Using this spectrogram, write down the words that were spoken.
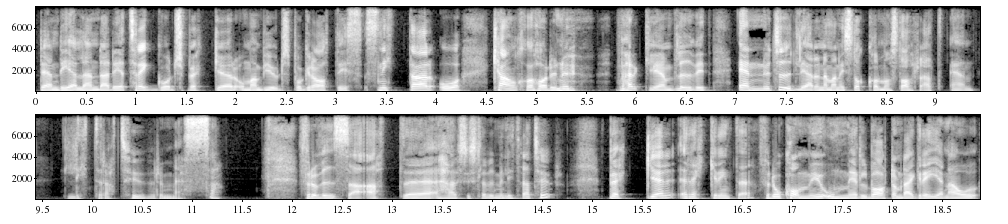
den delen där det är trädgårdsböcker och man bjuds på gratis snittar och kanske har det nu verkligen blivit ännu tydligare när man i Stockholm har startat en litteraturmässa för att visa att eh, här sysslar vi med litteratur. Böcker räcker inte, för då kommer ju omedelbart de där grejerna och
